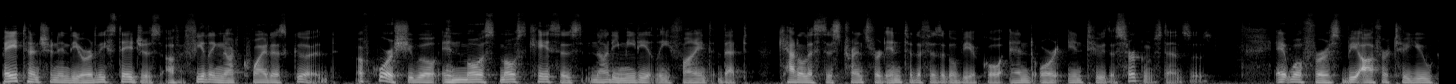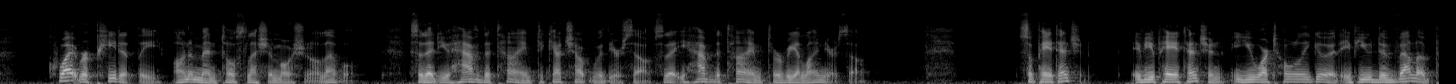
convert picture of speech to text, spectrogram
pay attention in the early stages of feeling not quite as good. Of course, you will, in most, most cases, not immediately find that catalyst is transferred into the physical vehicle and or into the circumstances. It will first be offered to you quite repeatedly on a mental slash emotional level so that you have the time to catch up with yourself, so that you have the time to realign yourself. So pay attention. If you pay attention, you are totally good. If you develop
